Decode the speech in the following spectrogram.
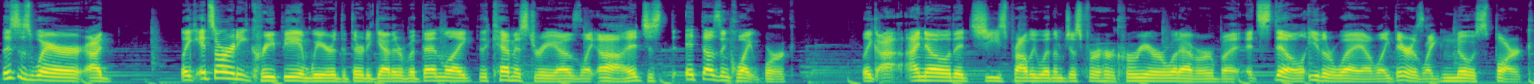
this is where I like it's already creepy and weird that they're together, but then like the chemistry, I was like, ah, it just it doesn't quite work. Like I, I know that she's probably with him just for her career or whatever, but it's still either way. I'm like there is like no spark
